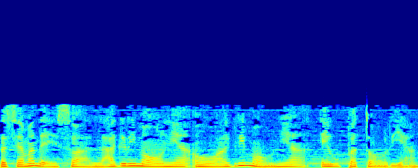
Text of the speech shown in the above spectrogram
Passiamo adesso all'agrimonia o agrimonia eupatoria.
